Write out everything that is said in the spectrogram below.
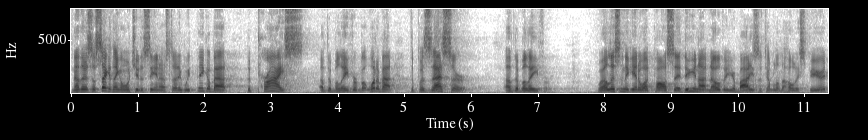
Now, there's a second thing I want you to see in our study. We think about the price of the believer, but what about the possessor of the believer? Well, listen again to what Paul said. Do you not know that your body is the temple of the Holy Spirit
